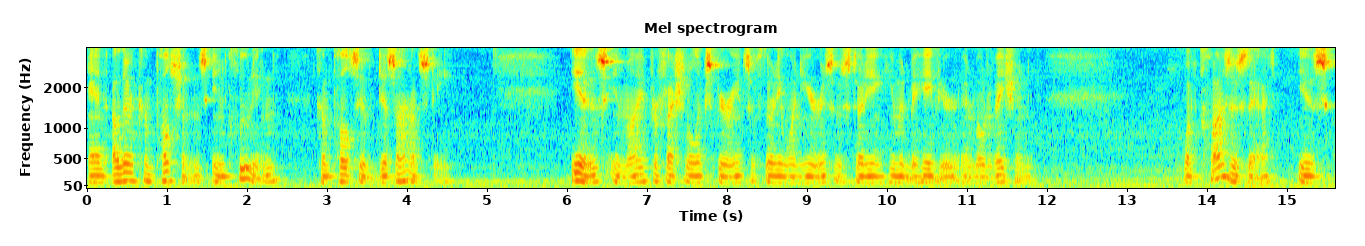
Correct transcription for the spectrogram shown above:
and other compulsions, including compulsive dishonesty, is, in my professional experience of 31 years of studying human behavior and motivation, what causes that is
